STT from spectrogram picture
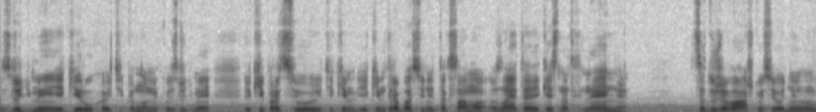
з людьми, які рухають економіку, з людьми, які працюють, яким, яким треба сьогодні так само, знаєте, якесь натхнення. Це дуже важко сьогодні. Ну,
